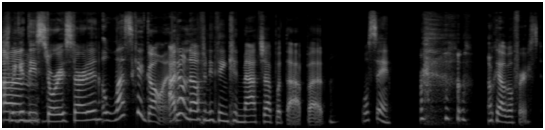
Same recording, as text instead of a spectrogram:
Should we get Um, these stories started? Let's get going. I don't know if anything can match up with that, but we'll see. Okay, I'll go first.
